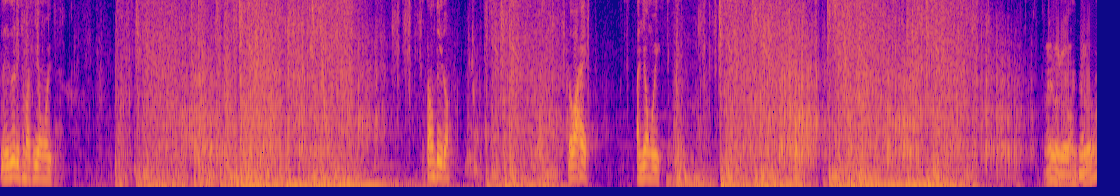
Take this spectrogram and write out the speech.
Le di durísimo así a. Está un tiro. Lo bajé. Al John Wick. Vale, bajaste luego.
